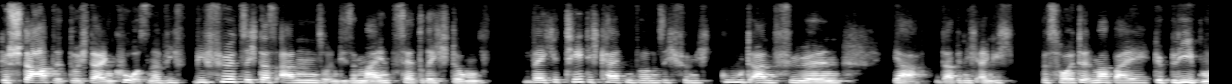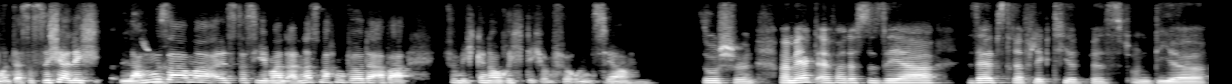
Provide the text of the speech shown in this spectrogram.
gestartet durch deinen Kurs? Ne? Wie, wie fühlt sich das an, so in diese Mindset-Richtung? Welche Tätigkeiten würden sich für mich gut anfühlen? Ja, da bin ich eigentlich bis heute immer bei geblieben. Und das ist sicherlich langsamer, als das jemand anders machen würde, aber für mich genau richtig und für uns, ja. Mhm. So schön. Man merkt einfach, dass du sehr selbstreflektiert bist und dir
